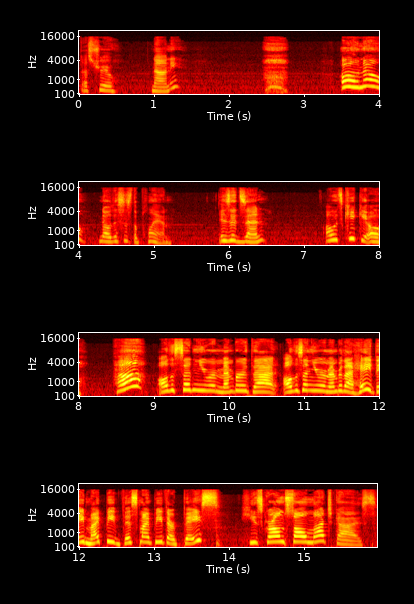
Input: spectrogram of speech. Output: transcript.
That's true. Nani? oh no! No, this is the plan. Is it Zen? Oh, it's Kiki. Oh. Huh? All of a sudden you remember that all of a sudden you remember that hey, they might be this might be their base? He's grown so much, guys.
